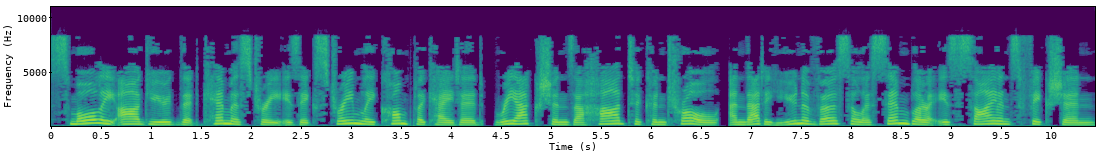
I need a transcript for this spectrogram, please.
Smalley argued that chemistry is extremely complicated, reactions are hard to control, and that a universal assembler is science fiction.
